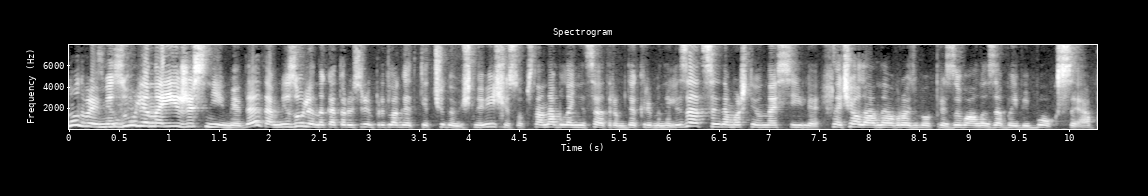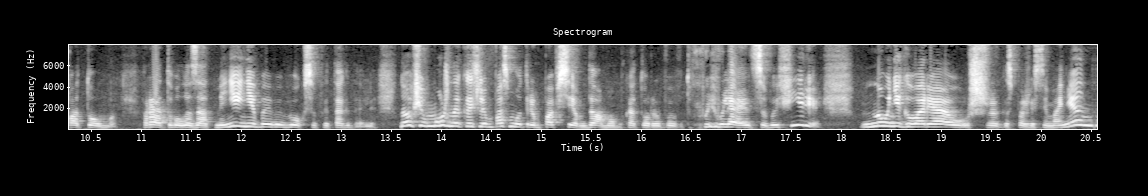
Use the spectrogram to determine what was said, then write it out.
Ну, например, Мизулина иже с ними, да, там Мизулина, которая все время предлагает какие-то чудовищные вещи, собственно, она была инициатором декриминализации домашнего насилия. Сначала она вроде бы призывала за бэйби-боксы, а потом ратовала за отменение бэйби-боксов и так далее. Ну, в общем, можно, если мы посмотрим по всем дамам, которые появляются в эфире, ну, не говоря уж госпоже Симонян,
